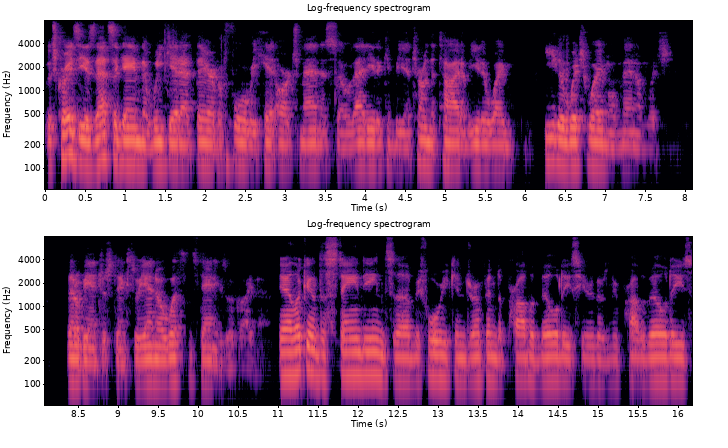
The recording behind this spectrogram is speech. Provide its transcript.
what's crazy is that's a game that we get at there before we hit Arch Madness, so that either can be a turn the tide of either way, either which way momentum, which that'll be interesting. So yeah, no, what's the standings look like now? Yeah, looking at the standings uh, before we can jump into probabilities here. There's new probabilities.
